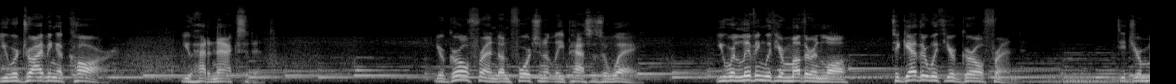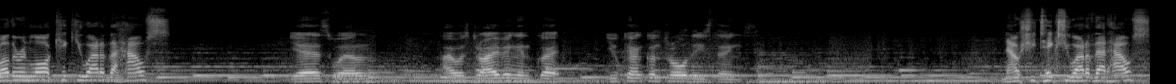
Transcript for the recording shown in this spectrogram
You were driving a car. You had an accident. Your girlfriend unfortunately passes away. You were living with your mother-in-law, together with your girlfriend. Did your mother-in-law kick you out of the house? yes. Well, I was driving, and quite, you can't control these things. Now she takes you out of that house?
